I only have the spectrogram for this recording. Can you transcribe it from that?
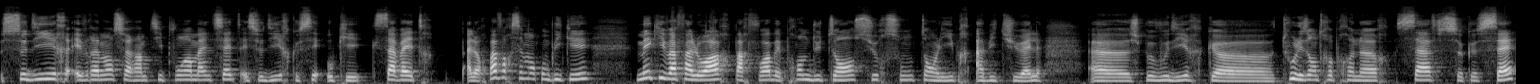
se dire et vraiment se faire un petit point mindset et se dire que c'est ok, que ça va être alors pas forcément compliqué, mais qu'il va falloir parfois mais, prendre du temps sur son temps libre habituel. Euh, je peux vous dire que tous les entrepreneurs savent ce que c'est.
